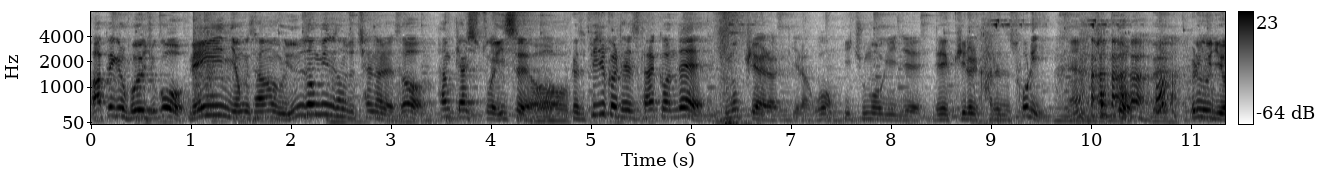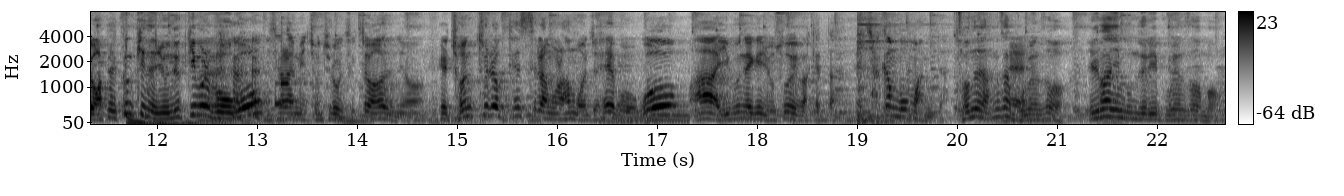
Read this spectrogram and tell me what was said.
맛배기로 보여주고 메인 영상은 우리 윤성빈 선수 채널에서 함께 하실 수가 있어요. 그래서 physical 테스트 할 건데 주먹 피하기라고 이 주먹이 이제 내 귀를 가르는 소리 예? 속도. 그리고 이제 앞에 끊기는 이 느낌을 보고 이 사람이 전투력을 측정하거든요. 그래서 전투력 테스트를 한번 먼저 해보고 아 이분에게 요 수업이 맞겠다. 네, 잠깐 보면 합니다. 저는 항상 네. 보면서 일반인 분들이 보면서 뭐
